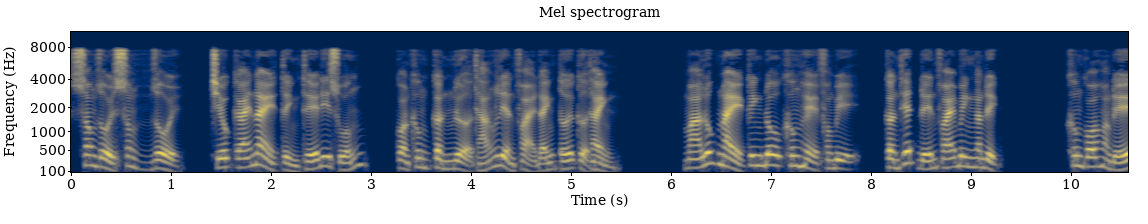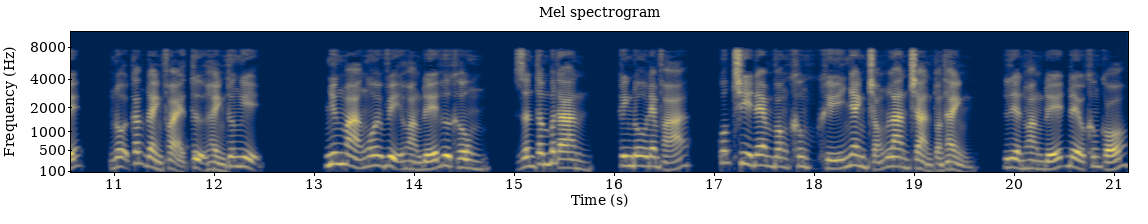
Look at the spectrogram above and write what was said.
xong rồi xong rồi, chiếu cái này tình thế đi xuống, còn không cần nửa tháng liền phải đánh tới cửa thành. Mà lúc này kinh đô không hề phong bị, cần thiết đến phái binh ngăn địch. Không có hoàng đế, nội các đành phải tự hành thương nghị. Nhưng mà ngôi vị hoàng đế hư không, dân tâm bất an, kinh đô đem phá, quốc chi đem vong không khí nhanh chóng lan tràn toàn thành, liền hoàng đế đều không có,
